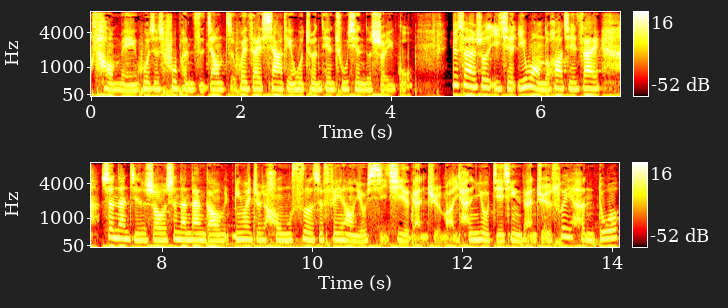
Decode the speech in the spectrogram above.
草莓或者是覆盆子这样只会在夏天或春天出现的水果。因为虽然说以前以往的话，其实，在圣诞节的时候，圣诞蛋糕因为就是红色是非常有喜气的感觉嘛，很有节庆的感觉，所以很多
